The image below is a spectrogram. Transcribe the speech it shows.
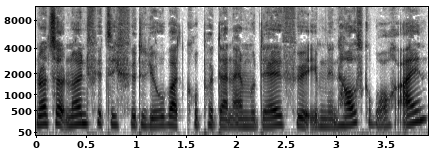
1949 führte die Robert-Gruppe dann ein Modell für eben den Hausgebrauch ein.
